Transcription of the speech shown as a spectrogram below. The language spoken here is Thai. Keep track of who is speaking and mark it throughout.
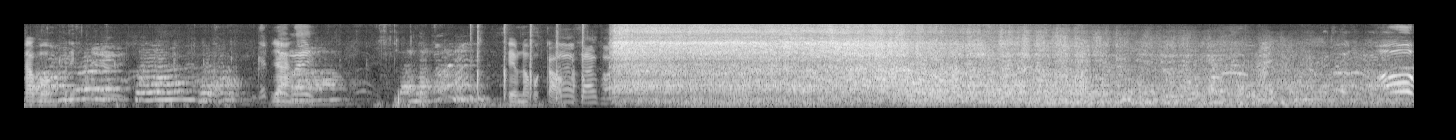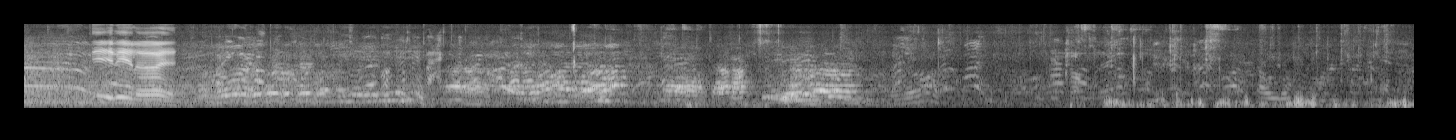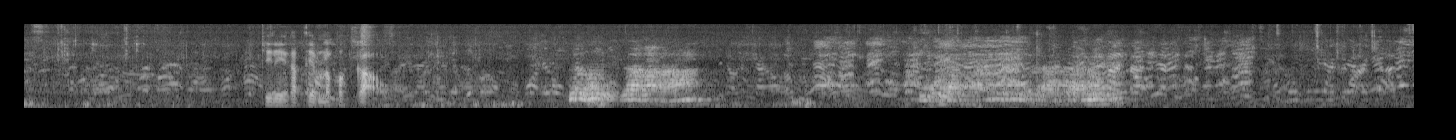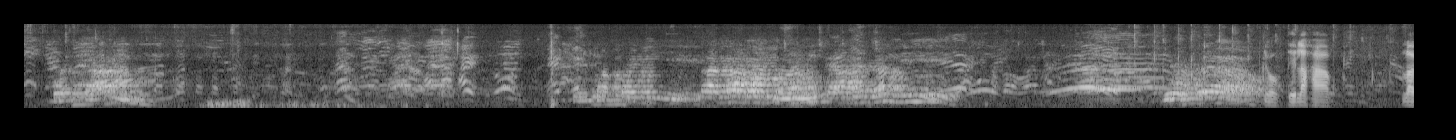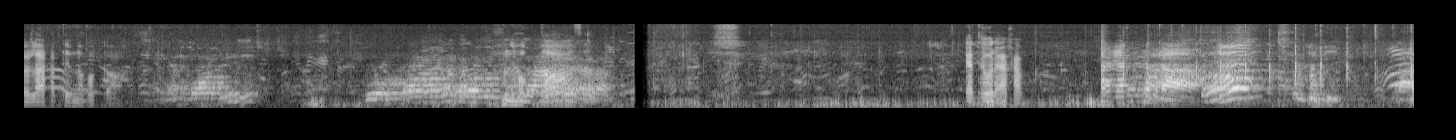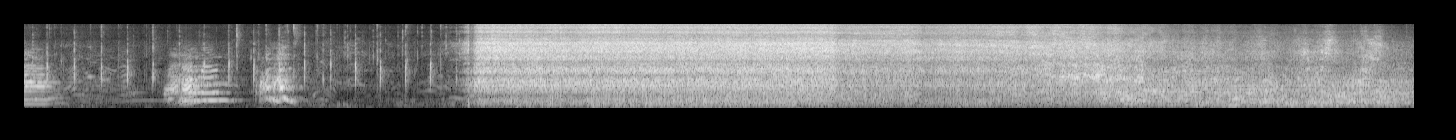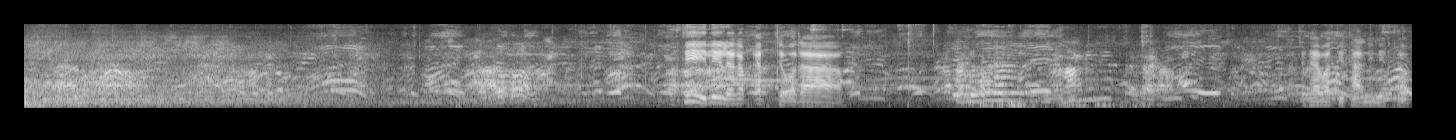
Speaker 1: ครับผมสวัสดีครับย่างเทมนพเก่า
Speaker 2: สร้างถอย
Speaker 1: โอ้ดีดีเลย ดีดีครับเทมนพเก่าโยกติดแล้วครับรอยเวลาครับเทมนพเก่า ยกต่อสิแอดเทวดาครับ
Speaker 2: ธรรมดาสามสองหนึ่งไป
Speaker 1: ที่ นี่เลยครับแอดเทวดาจะแค่ว่าติฐานนิดๆครับ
